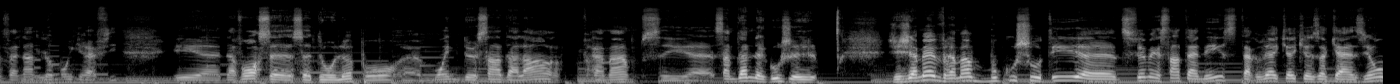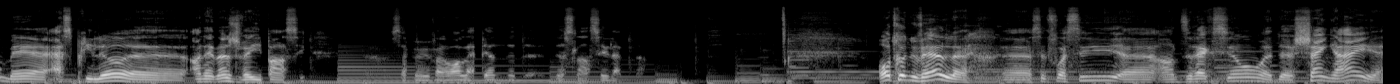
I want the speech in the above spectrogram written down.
venant de l'homographie. Et euh, d'avoir ce, dos-là pour euh, moins de 200 dollars, vraiment, c'est, ça me donne le goût. J'ai jamais vraiment beaucoup shooté du film instantané. C'est arrivé à quelques occasions, mais à ce prix-là, honnêtement, je vais y penser. ça peut valoir la peine de se lancer là-dedans. Autre nouvelle, euh, cette fois-ci euh, en direction de Shanghai,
